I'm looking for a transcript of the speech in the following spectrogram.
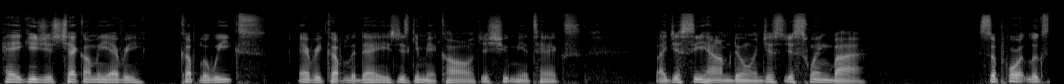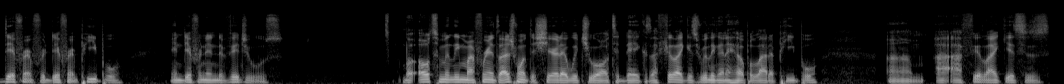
hey, can you just check on me every couple of weeks? every couple of days. Just give me a call. Just shoot me a text. Like just see how I'm doing. Just just swing by. Support looks different for different people and different individuals. But ultimately, my friends, I just want to share that with you all today because I feel like it's really going to help a lot of people. Um, I, I feel like this is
